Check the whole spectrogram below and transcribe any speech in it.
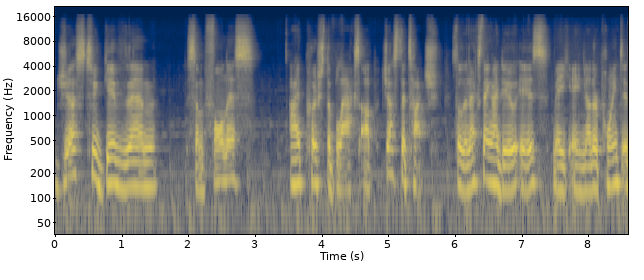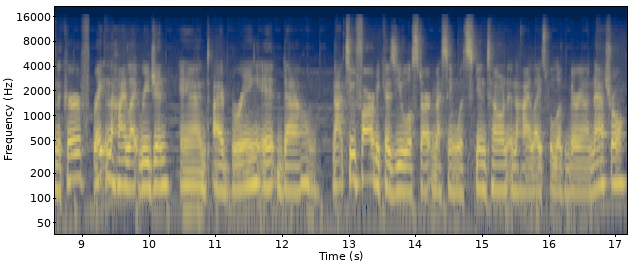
Just to give them some fullness, I push the blacks up just a touch. So the next thing I do is make another point in the curve, right in the highlight region, and I bring it down. Not too far because you will start messing with skin tone and the highlights will look very unnatural.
